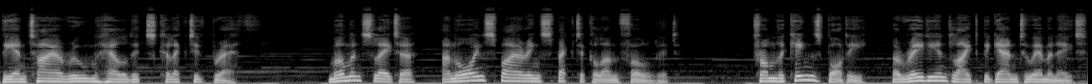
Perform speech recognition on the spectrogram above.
the entire room held its collective breath. Moments later, an awe-inspiring spectacle unfolded. From the king's body, a radiant light began to emanate,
